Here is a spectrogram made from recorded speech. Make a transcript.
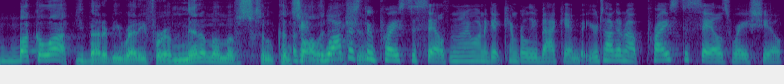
Mm-hmm. Buckle up. You better be ready for a minimum of some consolidation. Okay, walk us through price to sales, and then I want to get Kimberly back in. But you're talking about price to sales ratio.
